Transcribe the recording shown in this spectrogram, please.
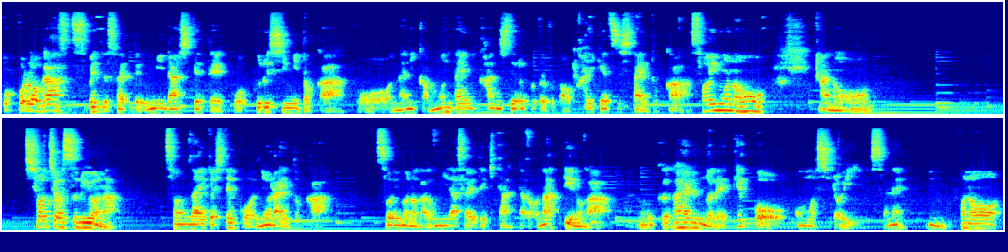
心が全てそうやって生み出してて、こう苦しみとか、こう何か問題に感じてることとかを解決したりとか、そういうものを、あの、象徴するような存在として、こう如来とか、そういうものが生み出されてきたんだろうなっていうのが、あの伺えるので結構面白いですよね。うん。この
